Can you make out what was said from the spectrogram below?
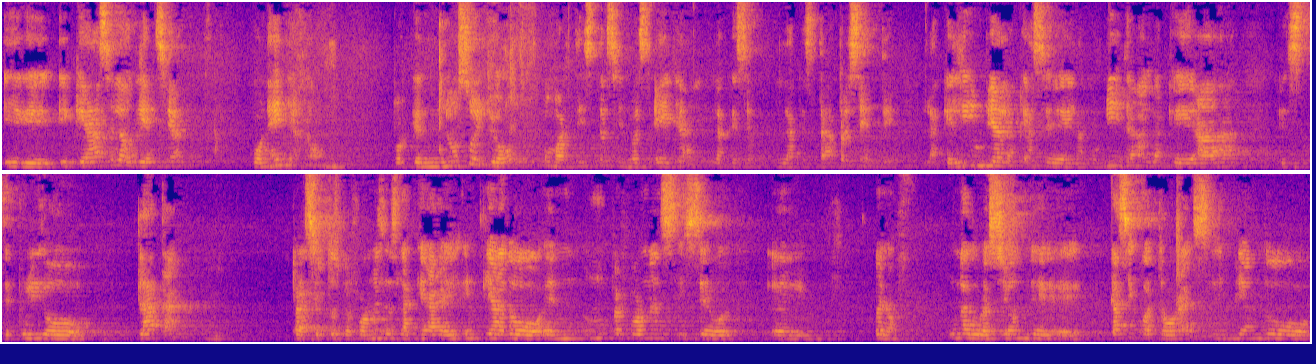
Y, y qué hace la audiencia con ella, ¿no? Porque no soy yo como artista, sino es ella la que, se, la que está presente, la que limpia, la que hace la comida, la que ha este, pulido plata para ciertos performances, la que ha limpiado en un performance, hice, eh, bueno, una duración de casi cuatro horas limpiando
